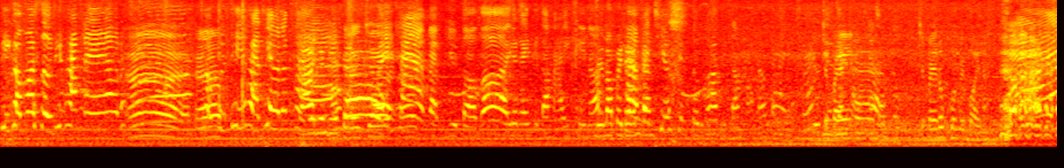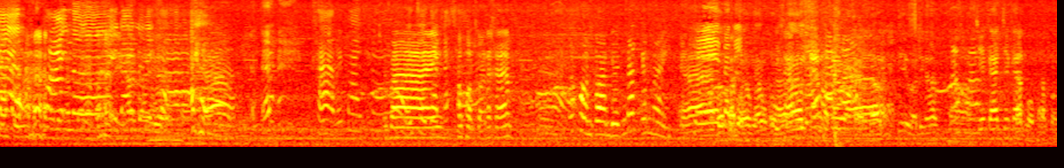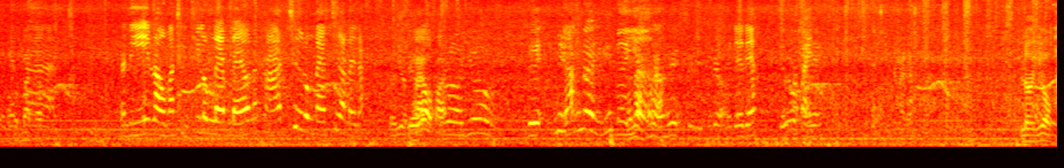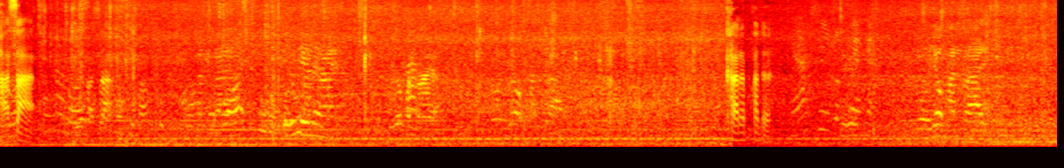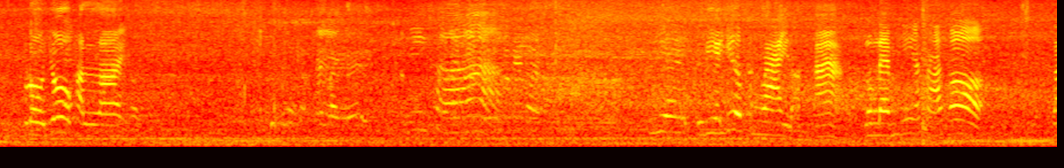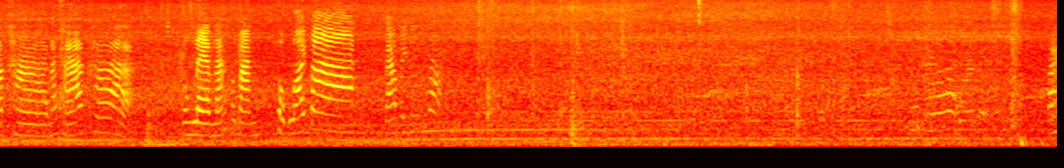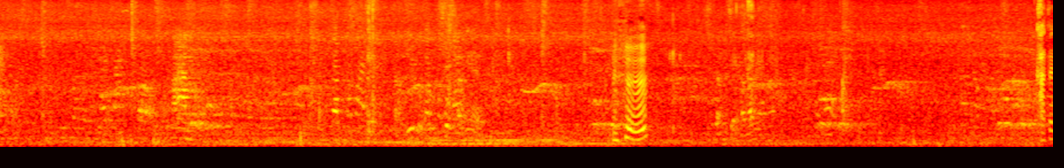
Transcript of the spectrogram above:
พี่เขามาสื่อที่พักแล้วนะคะอ่าคขรัอบบคุณที่พาเที่ยวนะคะยินดีจ้าไว้ถ้าแบบอยู่ต่อก็ยังไงติดต่อหาอีกทีเนาะเดี๋ยวเราไปเดินกัน ถ้าเที่ยวเชียงตุงก็ติดต่อหาเราได้นะคะเดี๋ยวจะไป จะไปรบกวนบ่อยๆนะ ได้เลยได้เลยค่ะ ค่ะบ๊ายบายค่ะบ๊ายบาไว้เจอยกันนะคะ พักผ่อนก่อนนะครับก็ ผ่อนก่อนเดี๋ยวนัดกันใหม่โอเคตอนนี้ครับผมครับครับพี่สวัสดีครับเจอกันเจอกันผมครับผมขอบคุณมากครับตอนนี้เรามาถึงที่โรงแรมแล้วนะคะ ชื่อโรงแรมชื่ออะไรนะเดี๋ยวเดี๋ยวฟังรอโย่เดนี่ข้างในนี่เลยเยอะเดี๋ยวเดี๋ยวเดี๋ยวเข้าไปเลยโรโยพาซาคารับคาเดอชื่ อโรงแรมเนี่ยโรโยมันไรโรโย่พันลายนี่ค่ะเรียเรียเยื่อพังลายเหรออ่าโรงแรมที่นี่นะคะก็ราคานะคะค่าโรงแรมนะประมาณ 600 บาท ตามไปดูค่ะ จัดจับเข้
